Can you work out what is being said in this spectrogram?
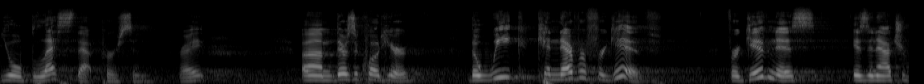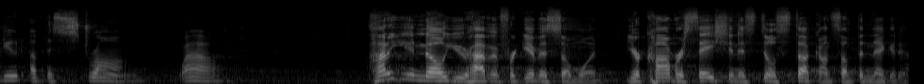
you'll bless that person, right? Um, there's a quote here The weak can never forgive. Forgiveness is an attribute of the strong. Wow. How do you know you haven't forgiven someone? Your conversation is still stuck on something negative.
